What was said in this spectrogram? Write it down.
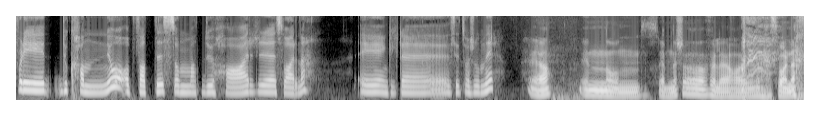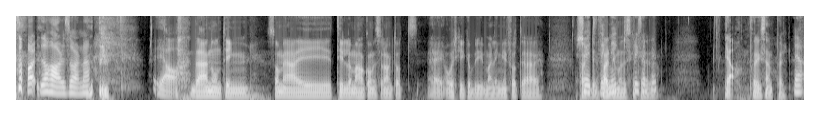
Fordi du kan jo oppfattes som at du har eh, svarene i enkelte situasjoner. Ja, i noen emner så føler jeg jeg har svarene. Så har, da har du svarene. Ja, det er noen ting som jeg til og med har kommet så langt at jeg orker ikke å bry meg lenger, for at jeg er ferdig, ferdig med å diskutere. Ja, for eksempel. Ja.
